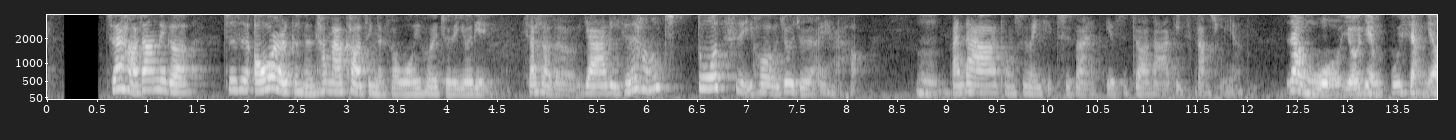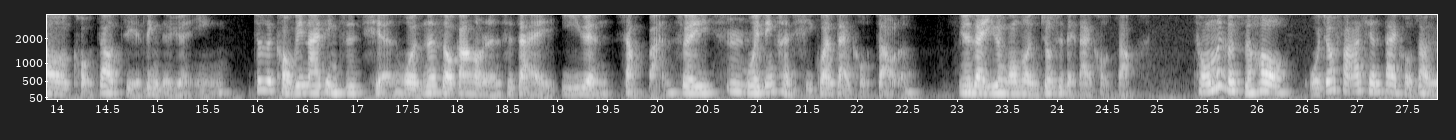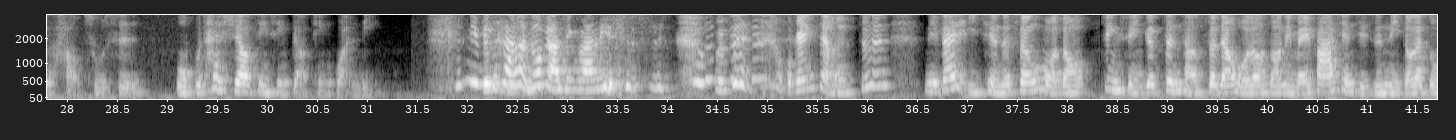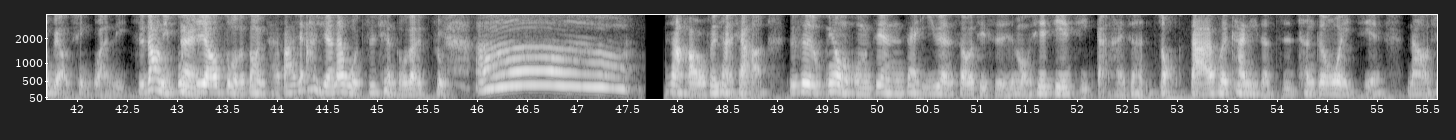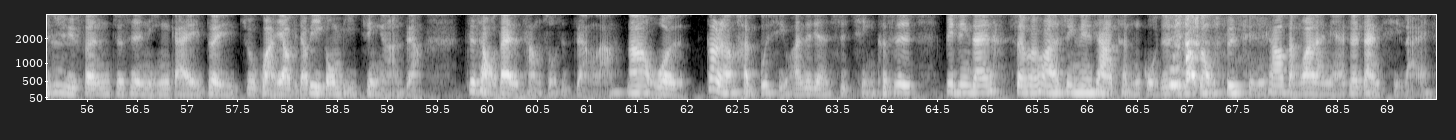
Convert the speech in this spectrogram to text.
所以好像那个就是偶尔可能他们要靠近的时候，我也会觉得有点小小的压力。可是好像多次以后，就觉得哎还好。嗯，反正大家同事们一起吃饭，也是知道大家彼此长什么样。让我有点不想要口罩解令的原因，就是 COVID nineteen 之前，我那时候刚好人是在医院上班，所以我已经很习惯戴口罩了。因为在医院工作，你就是得戴口罩。从那个时候，我就发现戴口罩有个好处是，我不太需要进行表情管理。你平常很多表情管理是不是？不是，我跟你讲，就是你在以前的生活中进行一个正常社交活动的时候，你没发现其实你都在做表情管理，直到你不需要做的时候，你才发现啊，原来我之前都在做啊。分享好，我分享一下哈，就是因为我们之前在医院的时候，其实某些阶级感还是很重，大家会看你的职称跟位阶，然后去区分，就是你应该对主管要比较毕恭毕敬啊，这样。至少我待的场所是这样啦。那我个人很不喜欢这件事情，可是毕竟在社会化的训练下的成果，就是遇到这种事情，你 看到长官来，你还是会站起来，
